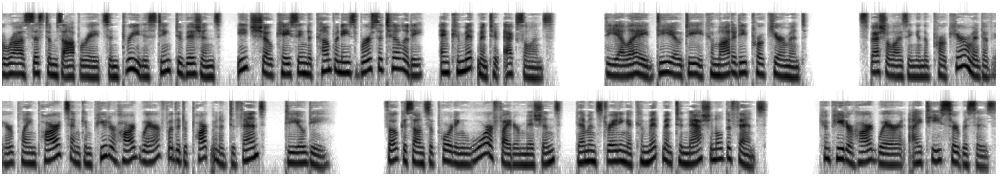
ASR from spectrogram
Araz Systems operates in three distinct divisions, each showcasing the company's versatility and commitment to excellence. DLA DoD Commodity Procurement specializing in the procurement of airplane parts and computer hardware for the Department of Defense, DoD. Focus on supporting warfighter missions, demonstrating a commitment to national defense. Computer hardware and IT services.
